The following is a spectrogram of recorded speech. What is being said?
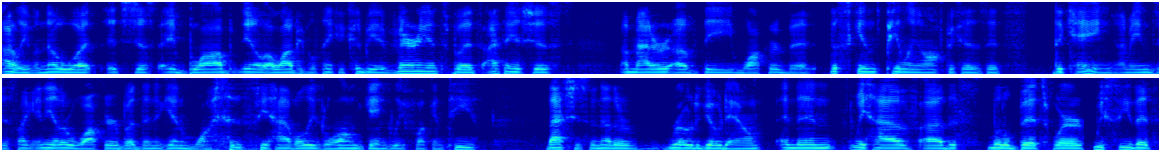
I don't even know what. It's just a blob. You know, a lot of people think it could be a variant, but I think it's just a matter of the walker that the skin's peeling off because it's decaying. I mean, just like any other walker, but then again, why does he have all these long, gangly fucking teeth? That's just another road to go down. And then we have uh, this little bit where we see that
